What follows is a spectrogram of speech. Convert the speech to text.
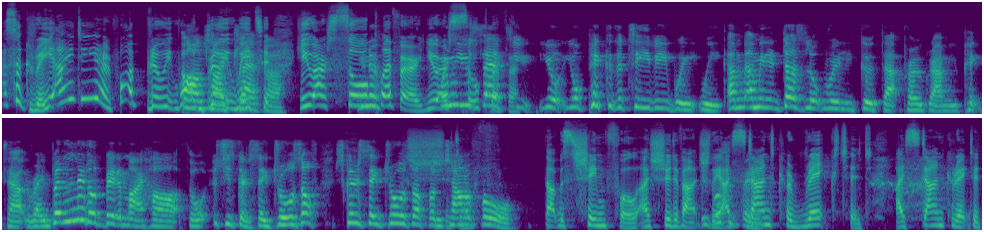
that's a great idea. What a brilliant, what Aren't a brilliant way to. You are so you know, clever. You are when you so said clever. You, your, your pick of the TV week, week, I mean, it does look really good, that programme you picked out, Lorraine, but a little bit of my heart thought, she's going to say Drawers Off. She's going to say Drawers Off on Channel have. 4. That was shameful. I should have actually. I stand corrected. I stand corrected.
